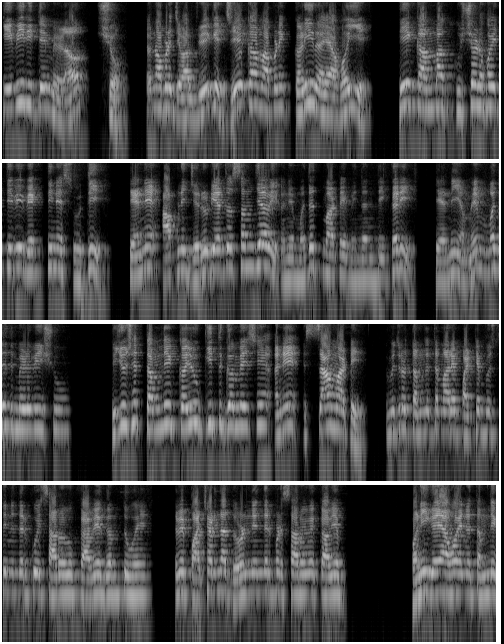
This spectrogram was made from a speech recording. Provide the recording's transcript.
કેવી રીતે મેળવશો? તેનો આપણે જવાબ જોઈએ કે જે કામ આપણે કરી રહ્યા હોઈએ, તે કામમાં કુશળ હોય તેવી વ્યક્તિને શોધી તેને આપણી જરૂરિયાતો સમજાવી અને મદદ માટે વિનંતી કરી તેની અમે મદદ મેળવીશું. બીજું છે, તમને કયું ગીત ગમે છે અને શા માટે? તો મિત્રો, તમને તમારે પાઠ્યપુસ્તકની અંદર કોઈ સારું એવું કાવ્ય ગમતું હોય, તમે પાછળના ધોરણની અંદર પણ સારું એવું કાવ્ય ભણી ગયા હોય અને તમને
